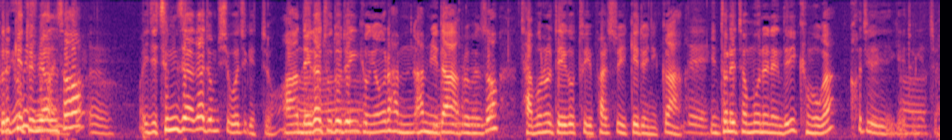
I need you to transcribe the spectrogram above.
그렇게 되면서 네. 이제 증자가 좀 쉬워지겠죠. 아, 아. 내가 주도적인 경영을 합니다. 음. 그러면서 자본을 대거 투입할 수 있게 되니까 네. 인터넷 전문 은행들이 규모가 커지게 아. 되겠죠.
